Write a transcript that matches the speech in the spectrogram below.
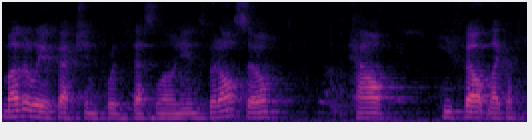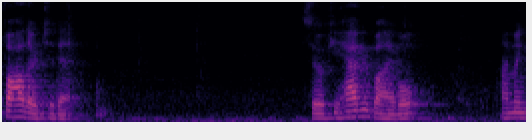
motherly affection for the Thessalonians, but also how he felt like a father to them. So if you have your Bible, I'm going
